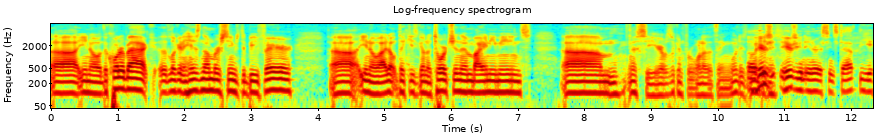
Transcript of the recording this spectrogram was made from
Uh, you know, the quarterback, uh, looking at his numbers, seems to be fair. Uh, you know, I don't think he's going to torch in them by any means. Um, let's see here. I was looking for one other thing. What is? Oh, here's get here's an interesting stat. The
